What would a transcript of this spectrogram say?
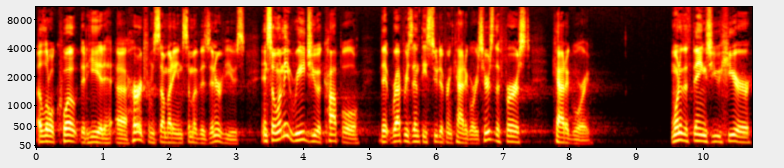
a little quote that he had uh, heard from somebody in some of his interviews. And so let me read you a couple that represent these two different categories. Here's the first category. One of the things you hear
